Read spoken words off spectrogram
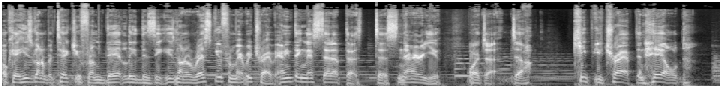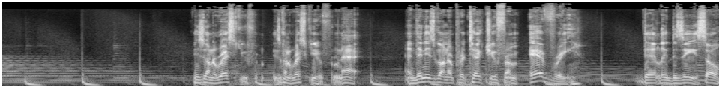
Okay, he's going to protect you from deadly disease. He's going to rescue you from every trap, anything that's set up to, to snare you or to, to keep you trapped and held. He's going to rescue from he's going to rescue you from that. And then he's going to protect you from every deadly disease. So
